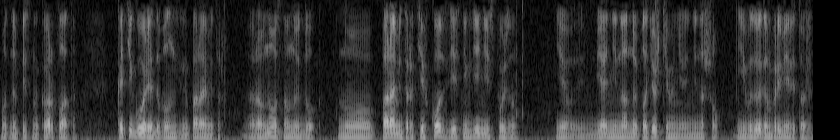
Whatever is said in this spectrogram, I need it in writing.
вот написано кварплата. Категория дополнительный параметр равно основной долг. Но параметр техкод здесь нигде не использован. Я, я ни на одной платежке его не, не нашел. И вот в этом примере тоже.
